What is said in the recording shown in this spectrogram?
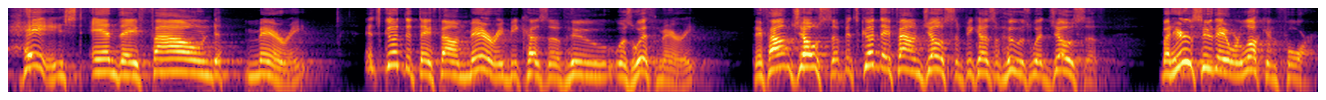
haste and they found Mary. It's good that they found Mary because of who was with Mary. They found Joseph. It's good they found Joseph because of who was with Joseph. But here's who they were looking for.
